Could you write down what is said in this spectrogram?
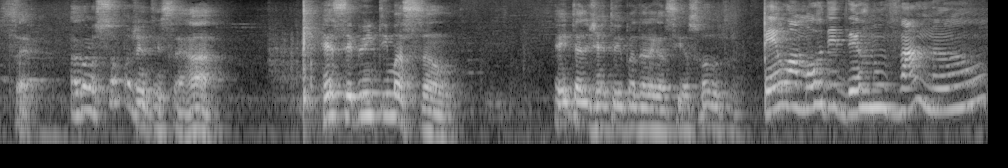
Certo. Agora, só para a gente encerrar, recebeu intimação. É inteligente ir para a delegacia só, doutor? Pelo amor de Deus, não vá não.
